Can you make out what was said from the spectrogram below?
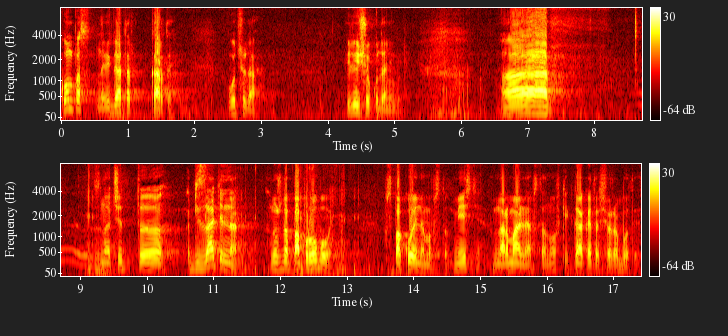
компас, навигатор, карты. Вот сюда. Или еще куда-нибудь. А, значит, э, обязательно нужно попробовать в спокойном месте, в нормальной обстановке, как это все работает.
